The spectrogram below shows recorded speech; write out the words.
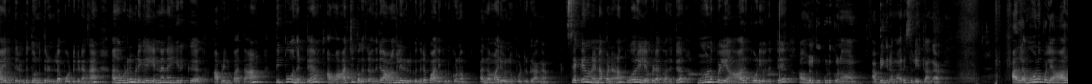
ஆயிரத்தி ரெண்டு தொண்ணூற்றி ரெண்டில் போட்டுக்கிட்டாங்க. அந்த உடன்படிக்கையில் என்னென்ன இருக்குது அப்படின்னு பார்த்தா திப்பு வந்துட்டு அவங்க ஆட்சி பக்கத்தில் வந்துட்டு ஆங்கிலேயர்களுக்கு வந்துட்டு பாதி கொடுக்கணும். அந்த மாதிரி ஒன்று போட்டிருக்கிறாங்க. செகண்ட் ஒன்று என்ன பண்ணாங்கன்னா போர் இழப்பீடாக வந்துட்டு மூணு புள்ளி ஆறு கோடி வந்துட்டு அவங்களுக்கு கொடுக்கணும் அப்படிங்கிற மாதிரி சொல்லியிருக்காங்க. அதில் மூணு புள்ளி ஆறு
